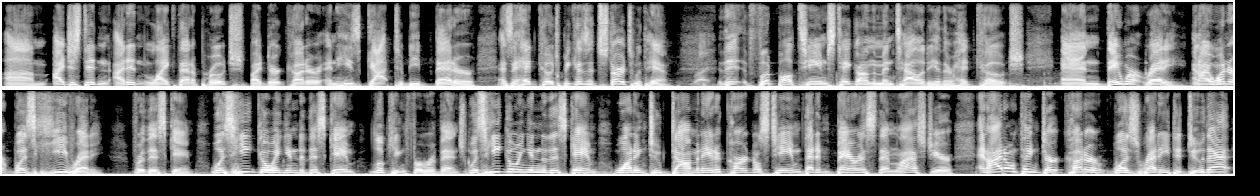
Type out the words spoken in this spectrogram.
But um, I just didn't I didn't like that approach by Dirk Koetter, and he's got to be better as a head coach because it starts with him. Right. The football teams take on the mentality of their head coach, and they weren't ready. And I wonder, was he ready? For this game? Was he going into this game looking for revenge? Was he going into this game wanting to dominate a Cardinals team that embarrassed them last year? And I don't think Dirk Koetter was ready to do that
